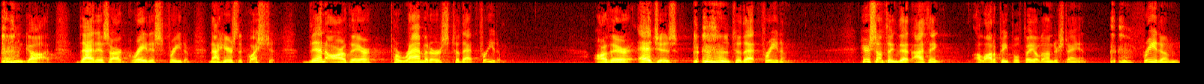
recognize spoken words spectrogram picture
God. That is our greatest freedom. Now, here's the question then are there parameters to that freedom? Are there edges to that freedom? Here's something that I think a lot of people fail to understand freedom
